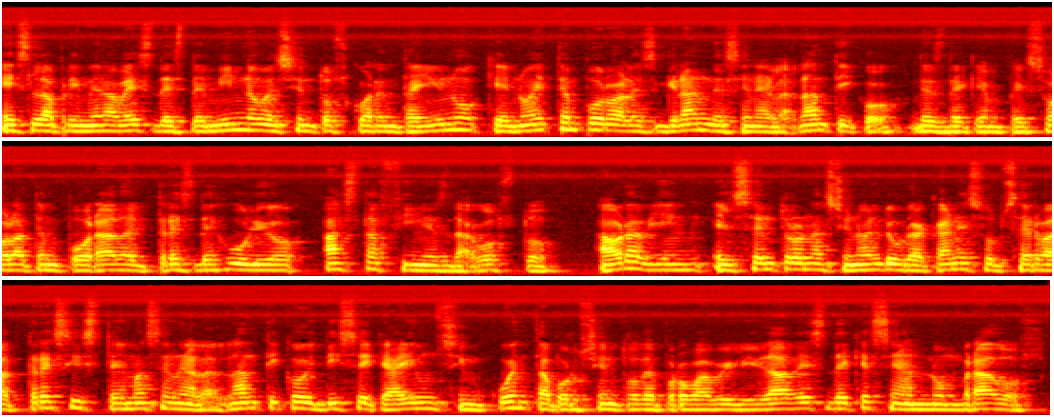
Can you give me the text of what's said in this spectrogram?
Es la primera vez desde 1941 que no hay temporales grandes en el Atlántico, desde que empezó la temporada el 3 de julio hasta fines de agosto. Ahora bien, el Centro Nacional de Huracanes observa tres sistemas en el Atlántico y dice que hay un 50% de probabilidades de que sean nombrados.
